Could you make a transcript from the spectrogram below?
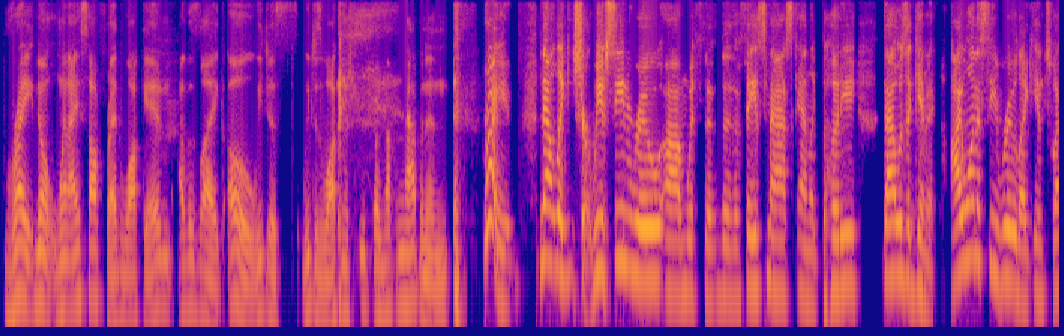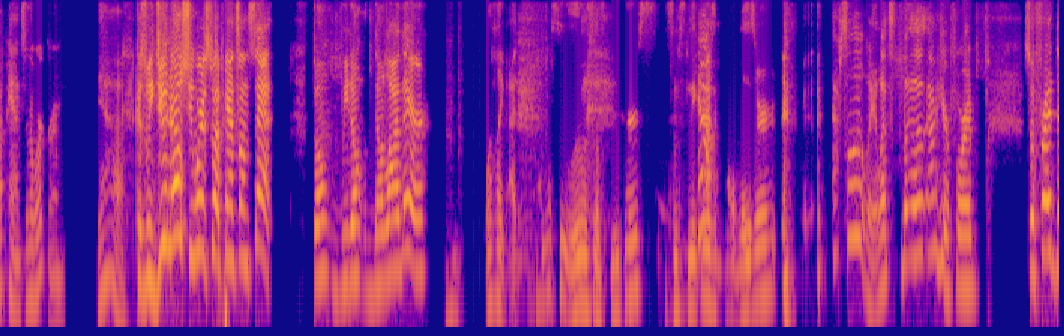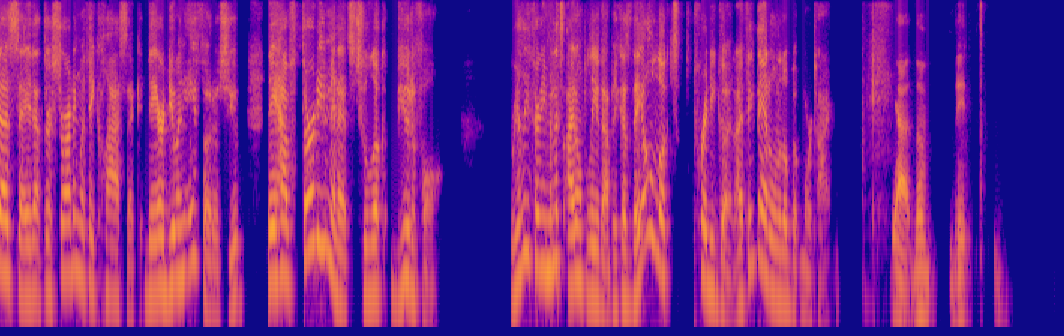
Right. No, when I saw Fred walk in, I was like, oh, we just we just walk in the street for nothing happening. right. Now, like, sure, we have seen Ru um with the, the, the face mask and like the hoodie. That was a gimmick. I want to see Ru like in sweatpants in the workroom. Yeah. Because we do know she wears sweatpants on set. Don't we don't no lie there. Or like I, I want to see Ru in some sneakers, some sneakers yeah. and not a blazer. Absolutely. Let's I'm here for it. So Fred does say that they're starting with a classic. They are doing a photo shoot. They have 30 minutes to look beautiful. Really 30 minutes? I don't believe that because they all looked pretty good. I think they had a little bit more time. Yeah, the they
